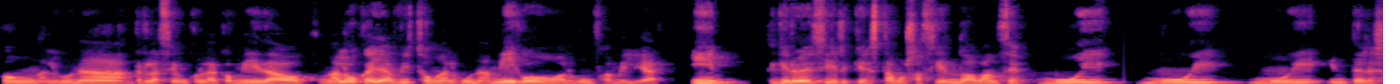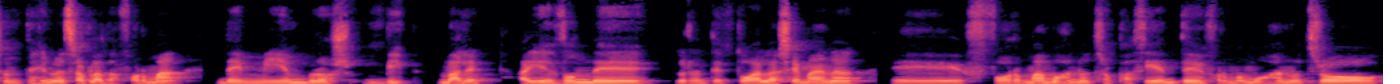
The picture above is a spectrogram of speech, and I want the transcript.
con alguna relación con la comida o con algo que hayas visto en algún amigo o algún familiar. Y te quiero decir que estamos haciendo avances muy, muy, muy interesantes en nuestra plataforma de miembros VIP, ¿vale? Ahí es donde durante toda la semana eh, formamos a nuestros pacientes, formamos a nuestros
